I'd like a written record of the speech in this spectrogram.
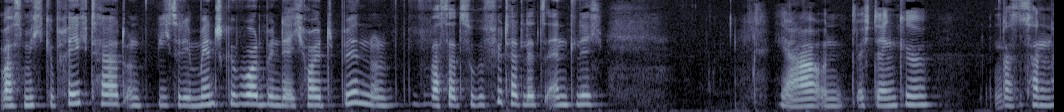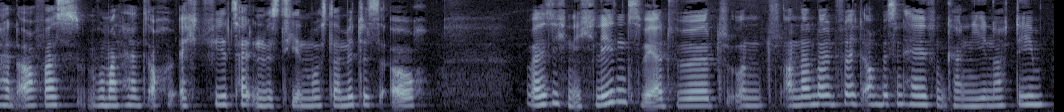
was mich geprägt hat und wie ich zu dem Mensch geworden bin, der ich heute bin und was dazu geführt hat letztendlich. Ja, und ich denke, das ist dann halt auch was, wo man halt auch echt viel Zeit investieren muss, damit es auch weiß ich nicht, lesenswert wird und anderen Leuten vielleicht auch ein bisschen helfen kann, je nachdem.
